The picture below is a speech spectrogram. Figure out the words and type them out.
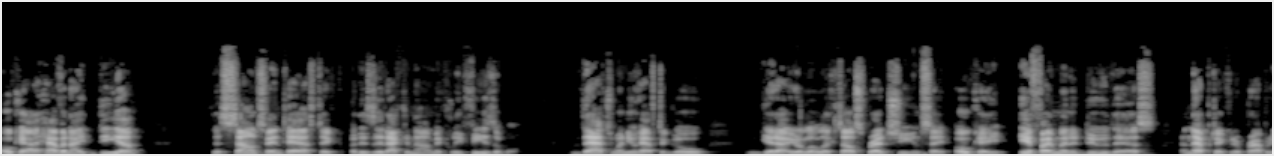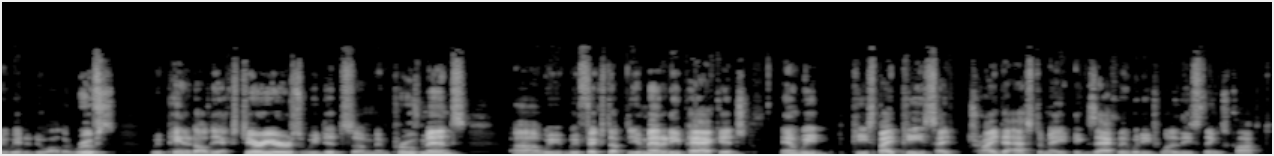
okay, I have an idea. This sounds fantastic, but is it economically feasible? That's when you have to go get out your little Excel spreadsheet and say, okay, if I'm going to do this, and that particular property, we had to do all the roofs, we painted all the exteriors, we did some improvements, uh, we we fixed up the amenity package, and we piece by piece, I tried to estimate exactly what each one of these things cost.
